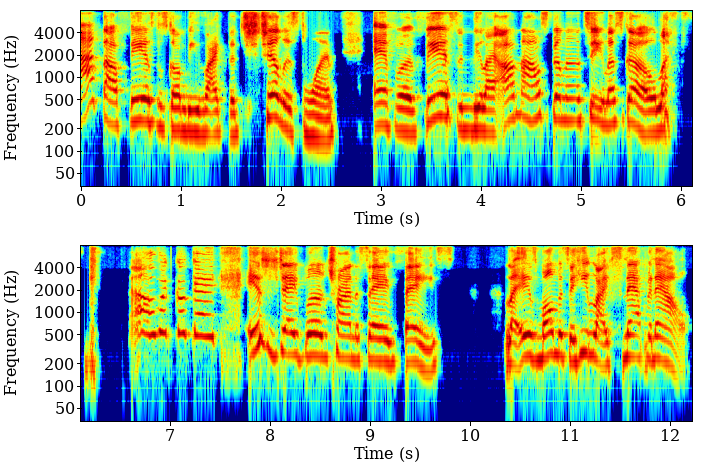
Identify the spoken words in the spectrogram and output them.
I thought Fizz was gonna be like the chillest one, and for Fizz to be like, "Oh no, I'm spilling tea, let's go." Like, I was like, "Okay, it's Jay Boog trying to save face." Like, it's moments that he like snapping out,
